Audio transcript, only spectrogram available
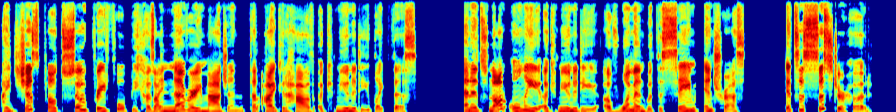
I just felt so grateful because I never imagined that I could have a community like this. And it's not only a community of women with the same interest, it's a sisterhood.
